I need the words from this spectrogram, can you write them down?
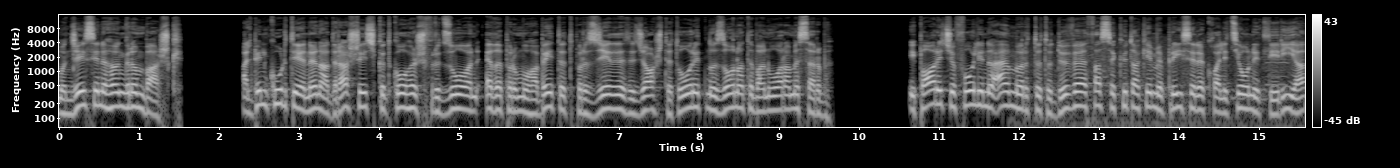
Mëngjesin e hëngrën bashkë. Albin Kurti e Nenad Rashiq këtë kohë e shfrytëzuan edhe për muhabetet për zgjedhjet e gjashtë tetorit në zonat e banuara me serbë. I pari që foli në emër të të dyve tha se ky takim me prijësin e koalicionit Liria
